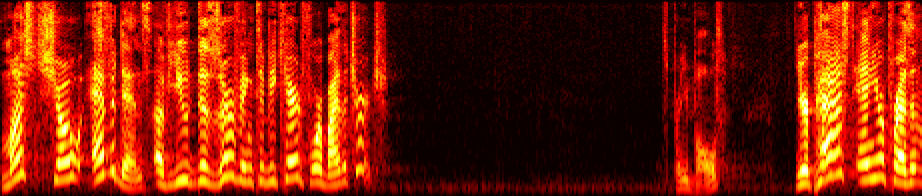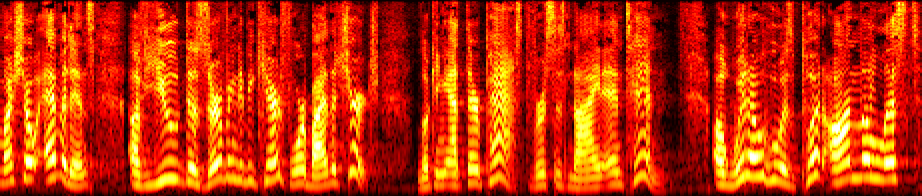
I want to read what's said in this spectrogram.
must show evidence of you deserving to be cared for by the church. That's pretty bold. Your past and your present must show evidence of you deserving to be cared for by the church. Looking at their past, verses 9 and 10. A widow who is put on the list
